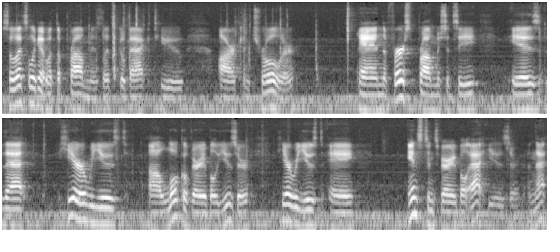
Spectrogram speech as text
So let's look at what the problem is. Let's go back to our controller. And the first problem we should see is that here we used a local variable user. Here we used a instance variable at user, and that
